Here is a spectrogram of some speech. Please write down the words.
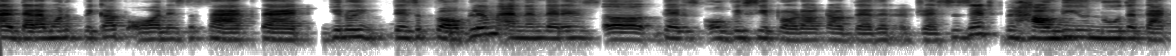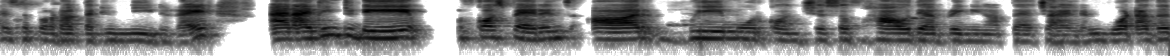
that I want to pick up on is the fact that you know there's a problem, and then there is uh, there is obviously a product out there that addresses it. But how do you know that that is the product that you need, right? And I think today of course parents are way more conscious of how they are bringing up their child and what are the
